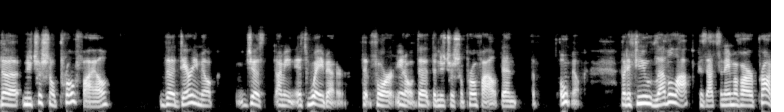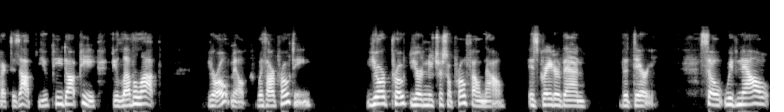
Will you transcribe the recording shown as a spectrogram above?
the nutritional profile, the dairy milk just, I mean, it's way better for, you know, the, the nutritional profile than oat milk. But if you level up, because that's the name of our product is up, up.p, if you level up your oat milk with our protein, your pro your nutritional profile now is greater than the dairy. So we've now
